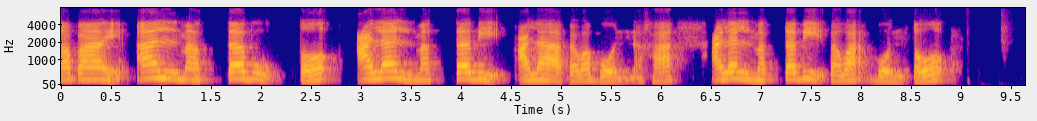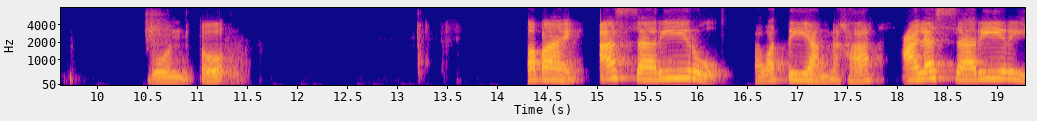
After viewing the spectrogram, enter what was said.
ต่อไปอัลมักตะบุโตอัลลมักตะบิอัลาแปลว่าบนนะคะอัลลมักตะบิแปลว่าบนโต๊ะ บนโต๊ะ ต่อไปอัสซารีรุแปลว่าเตียงนะคะอัลสซารีริ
